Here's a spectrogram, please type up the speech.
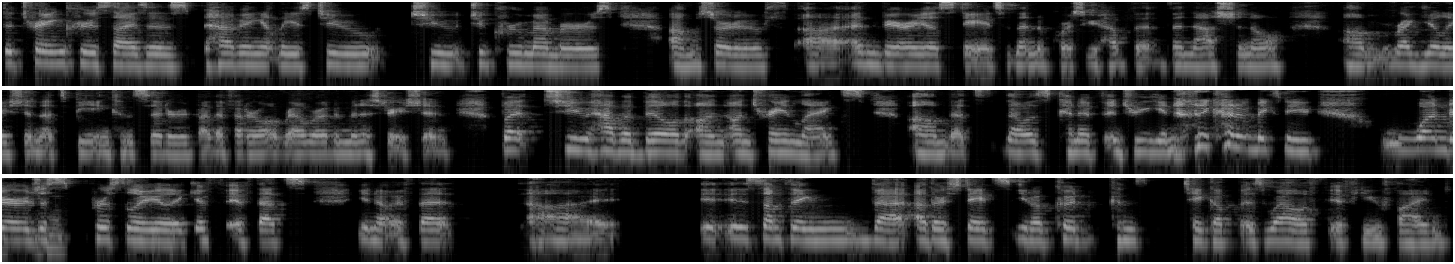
the train crew sizes having at least two two two crew members, um, sort of uh, in various states, and then of course you have the the national um, regulation that's being considered by the Federal Railroad Administration. But to have a build on on train lengths, um, that's that was kind of intriguing. it kind of makes me wonder, mm-hmm. just personally, like if if that's you know if that. Uh, is something that other states, you know, could con- take up as well if, if you find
